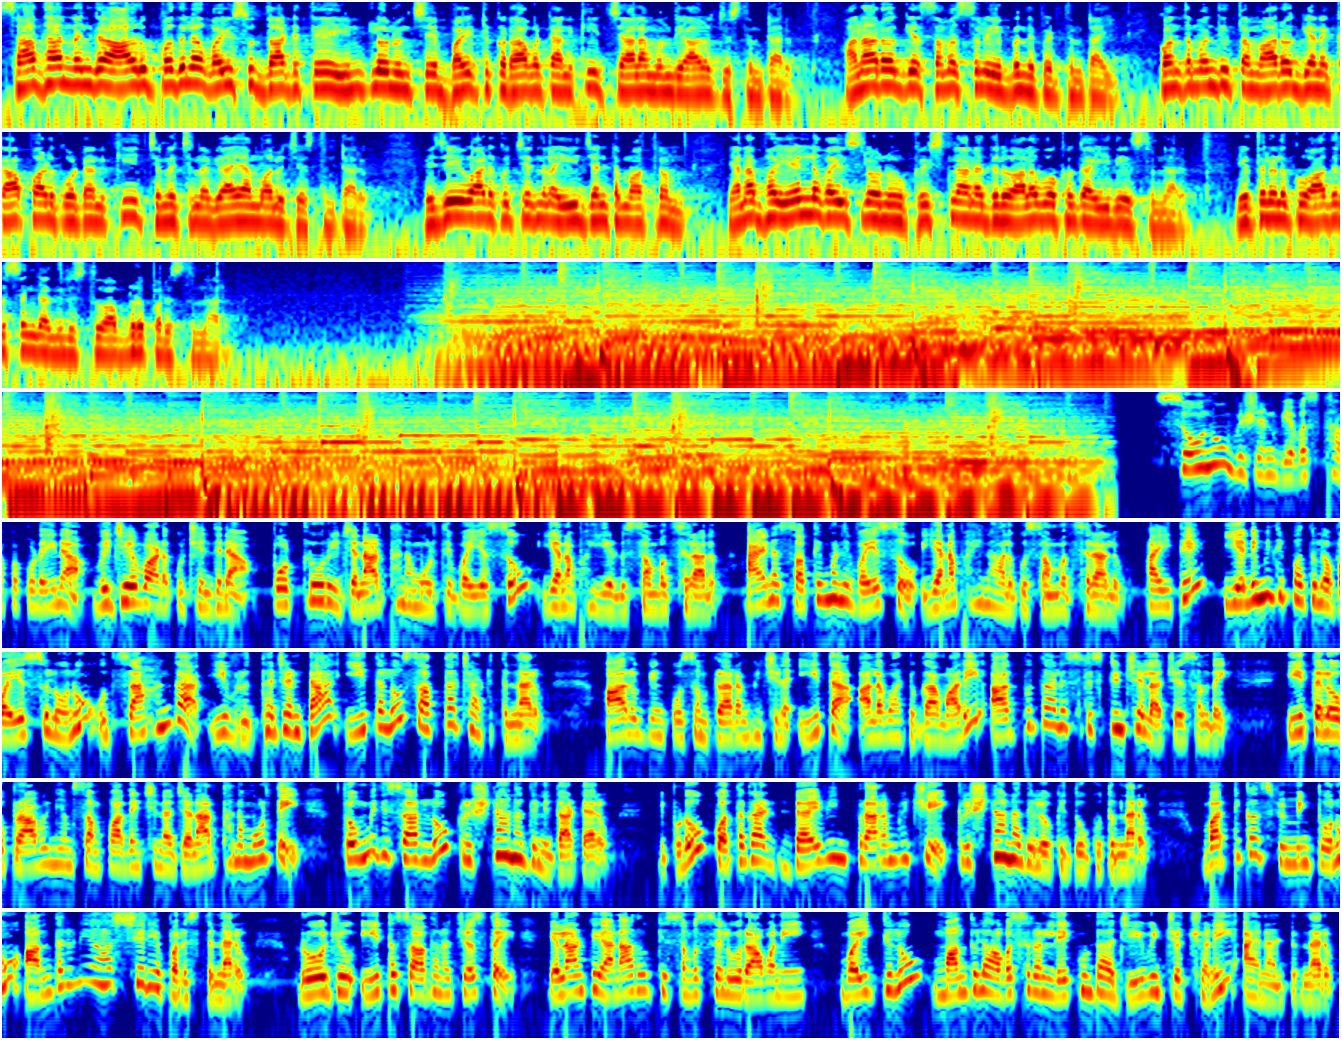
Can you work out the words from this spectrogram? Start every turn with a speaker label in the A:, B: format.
A: సాధారణంగా ఆరు పదుల వయసు దాటితే ఇంట్లో నుంచే బయటకు రావటానికి చాలా మంది ఆలోచిస్తుంటారు. అనారోగ్య సమస్యలు ఇబ్బంది పెడుతుంటాయి. కొంతమంది తమ ఆరోగ్యాన్ని కాపాడుకోవడానికి చిన్న చిన్న వ్యాయామాలు చేస్తుంటారు. విజయవాడకు చెందిన ఈ జంట మాత్రం ఎనభై ఏళ్ళ వయసులోనూ కృష్ణానదిలో అలవోకగా ఈదేస్తున్నారు. ఇతరులకు ఆదర్శంగా నిలుస్తూ అబ్బురపరుస్తున్నారు.
B: సోనూ విజన్ వ్యవస్థాపకుడైన విజయవాడకు చెందిన పొట్లూరి జనార్దనమూర్తి వయస్సు ఎనభై ఏడు సంవత్సరాలు. ఆయన సతిమణి వయస్సు ఎనభై నాలుగు సంవత్సరాలు. అయితే ఎనిమిది పదుల వయస్సులోనూ ఉత్సాహంగా ఈ వృద్ధ జంట ఈతలో సత్తా చాటుతున్నారు. ఆరోగ్యం కోసం ప్రారంభించిన ఈత అలవాటుగా మారి అద్భుతాలు సృష్టించేలా చేసింది. ఈతలో ప్రావీణ్యం సంపాదించిన జనార్దనమూర్తి తొమ్మిది సార్లు కృష్ణానదిని దాటారు. ఇప్పుడు కొత్తగా డైవింగ్ ప్రారంభించి కృష్ణానదిలోకి దూకుతున్నారు. వర్టికల్ స్విమ్మింగ్ తోనూ అందరినీ ఆశ్చర్యపరుస్తున్నారు. రోజు ఈత సాధన చేస్తే ఎలాంటి అనారోగ్య సమస్యలు రావని వైద్యులు మందుల అవసరం లేకుండా జీవించొచ్చని ఆయన అంటున్నారు.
